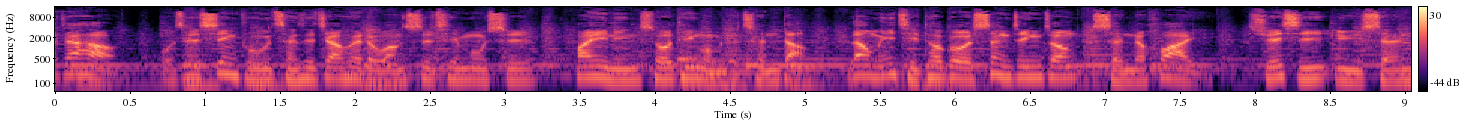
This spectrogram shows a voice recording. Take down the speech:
家好，我是幸福城市教会的王世清牧师，欢迎您收听我们的晨祷。让我们一起透过圣经中神的话语，学习与神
